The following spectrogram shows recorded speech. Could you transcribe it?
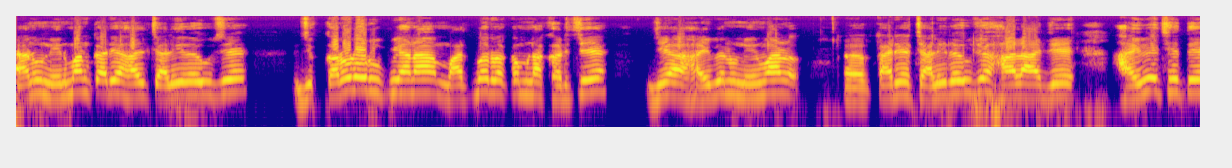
આનું નિર્માણ કાર્ય હાલ ચાલી રહ્યું છે, જે કરોડો રૂપિયાના માતબર રકમના ખર્ચે જે આ હાઈવેનું નિર્માણ કાર્ય ચાલી રહ્યું છે. હાલ આ જે હાઈવે છે તે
